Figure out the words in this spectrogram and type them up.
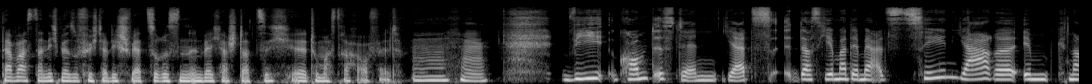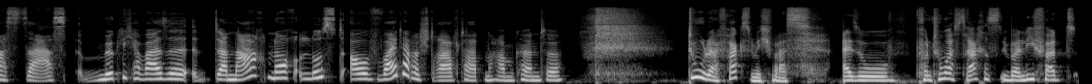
da war es dann nicht mehr so fürchterlich schwer zu rissen, in welcher Stadt sich äh, Thomas Drach auffällt. Mhm. Wie kommt es denn jetzt, dass jemand, der mehr als zehn Jahre im Knast saß, möglicherweise danach noch Lust auf weitere Straftaten haben könnte? Du, da fragst du mich was. Also von Thomas Drach ist überliefert,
